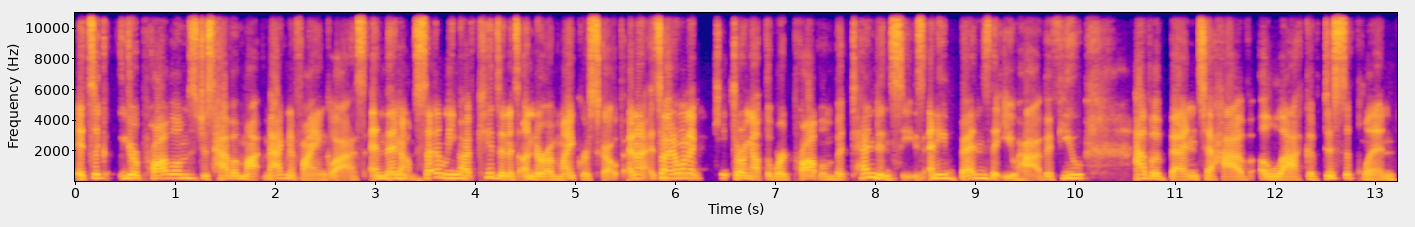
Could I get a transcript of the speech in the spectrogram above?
It's like your problems just have a ma- magnifying glass, and then yeah. suddenly you have kids, and it's under a microscope. And I, so mm-hmm. I don't want to mm-hmm. keep throwing out the word problem, but tendencies, any bends that you have. If you have a bend to have a lack of discipline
